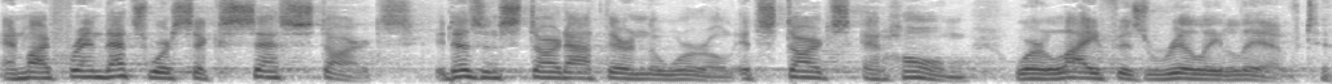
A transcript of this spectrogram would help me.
And my friend, that's where success starts. It doesn't start out there in the world, it starts at home where life is really lived.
